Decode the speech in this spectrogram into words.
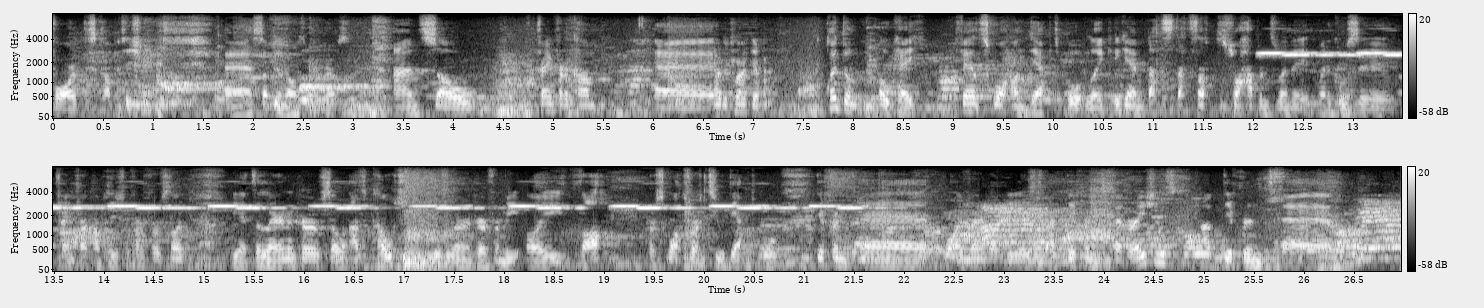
for this competition. Uh, stop those eyebrows. And so, train for the comp. How Uh, did Trent do? Done okay. Failed squat on depth, but like again, that's that's not that's what happens when it when it comes to training for a competition for the first time. Yeah, it's a learning curve. So as a coach, it was a learning curve for me. I thought her squats were too depth, but different. Uh, what I've learned over the years is that different federations have different. Um,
